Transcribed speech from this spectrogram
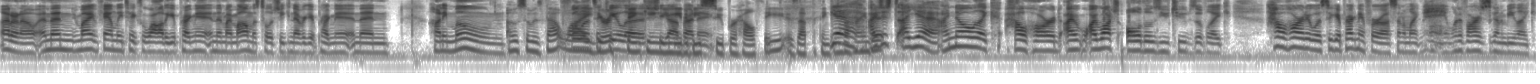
I don't know. And then my family takes a while to get pregnant, and then my mom was told she can never get pregnant, and then honeymoon. Oh, so is that why you're tequila, thinking you need to be super healthy? Is that the thinking Yeah, behind it? I just, I, yeah, I know like how hard. I I watched all those YouTubes of like how hard it was to get pregnant for us, and I'm like, man, what if ours is gonna be like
